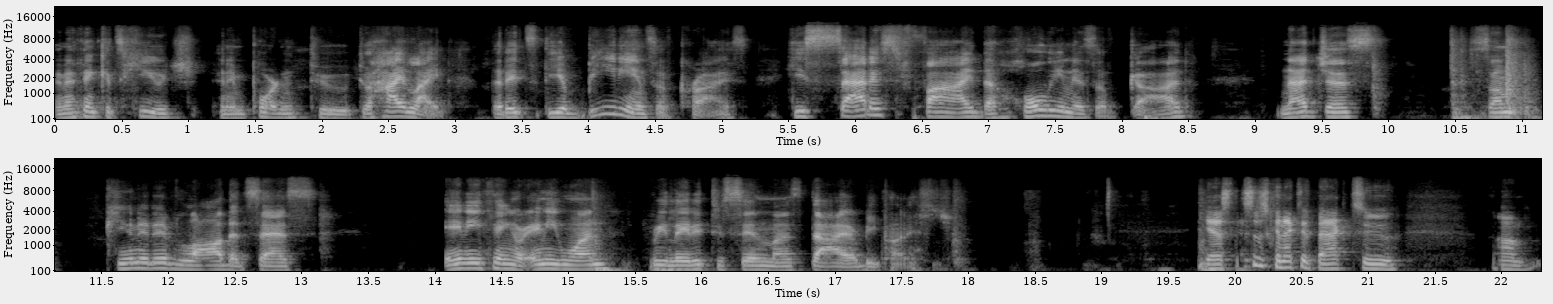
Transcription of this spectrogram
and i think it's huge and important to to highlight that it's the obedience of christ he satisfied the holiness of god not just some punitive law that says anything or anyone related to sin must die or be punished. Yes, this is connected back to um,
